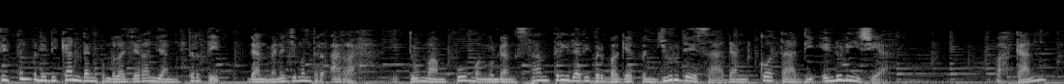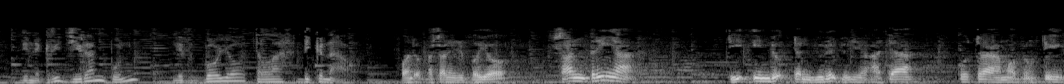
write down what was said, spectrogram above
Sistem pendidikan dan pembelajaran yang tertib dan manajemen terarah itu mampu mengundang santri dari berbagai penjuru desa dan kota di Indonesia. Bahkan di negeri jiran pun Lirboyo telah dikenal. Pondok pesantren Lirboyo santrinya di induk dan unit-unit yang ada putra maupun putri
